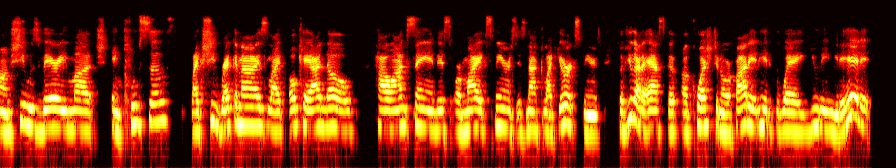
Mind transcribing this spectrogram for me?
um, she was very much inclusive like she recognized like okay i know how i'm saying this or my experience is not like your experience. So if you got to ask a, a, question or if i didn't hit it the way you need me to hit it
